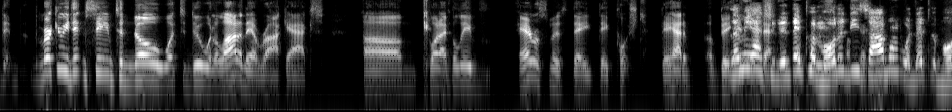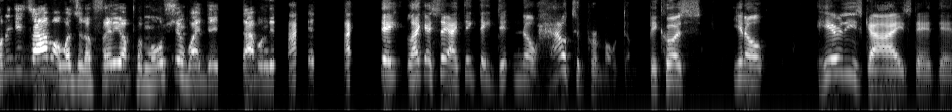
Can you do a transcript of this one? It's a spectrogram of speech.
the, the Mercury didn't seem to know what to do with a lot of their rock acts, um, but I believe Aerosmith they they pushed. They had a, a big. Let me ask them. you: Did they promote this album? Were they promoting this album, or was it a failure of promotion? Why did this album? Did... they like I say, I think they didn't know how to promote them because you know, here are these guys. They they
